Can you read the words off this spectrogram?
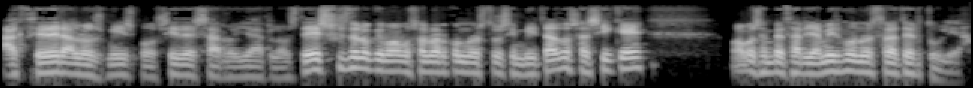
acceder a los mismos y desarrollarlos. De eso es de lo que vamos a hablar con nuestros invitados, así que vamos a empezar ya mismo nuestra tertulia.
